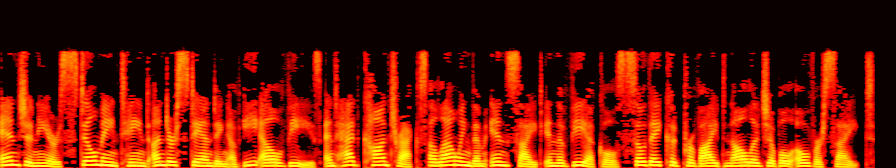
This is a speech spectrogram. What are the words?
engineers still maintained understanding of ELVs and had contracts allowing them insight in the vehicles so they could provide knowledgeable oversight.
